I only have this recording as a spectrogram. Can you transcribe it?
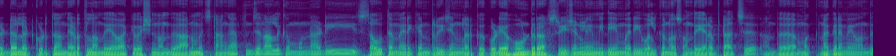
ரெட் அலர்ட் கொடுத்து அந்த இடத்துல வந்து எவாக்குவேஷன் வந்து ஆரம்பிச்சிட்டாங்க. கொஞ்ச நாளுக்கு முன்னாடி சவுத் அமெரிக்கன் ரீஜனில் இருக்கக்கூடிய ஹோண்டுராஸ் ரீஜன்லேயும் இதே மாதிரி வல்கனோஸ் வந்து எரப்டாச்சு அந்த மக் நகரமே வந்து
